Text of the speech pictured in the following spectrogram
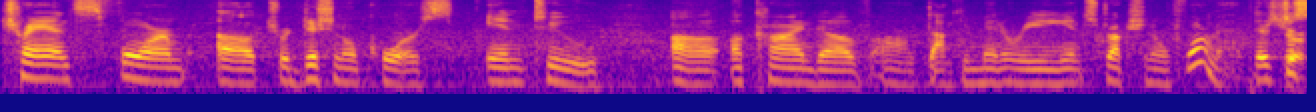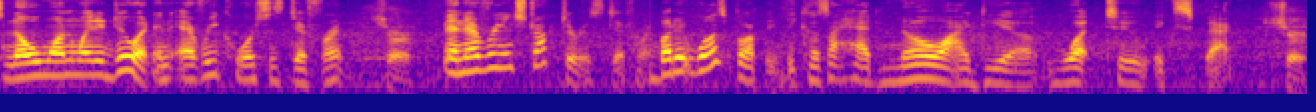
transform a traditional course into uh, a kind of uh, documentary instructional format. There's just no one way to do it, and every course is different. Sure. And every instructor is different. But it was bumpy because I had no idea what to expect. Sure.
